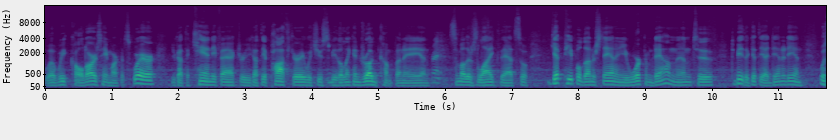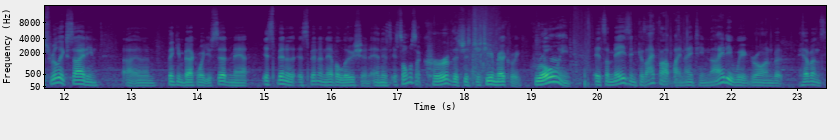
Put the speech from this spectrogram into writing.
well, we called ours Haymarket Square. You got the Candy Factory, you got the Apothecary, which used to be the Lincoln Drug Company, and right. some others like that. So get people to understand, and you work them down then to, to be there, get the identity. And what's really exciting, uh, and I'm thinking back on what you said, Matt, it's been, a, it's been an evolution and it's, it's almost a curve that's just, just geometrically growing. It's amazing because I thought by 1990 we had grown, but heavens,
